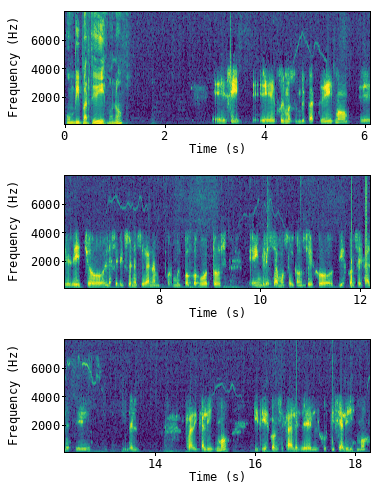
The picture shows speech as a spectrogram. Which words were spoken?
un bipartidismo, ¿no? Eh, sí, eh, fuimos un bipartidismo, eh, de hecho las elecciones se ganan por muy pocos votos, e ingresamos al Consejo 10 concejales del radicalismo y 10 concejales del justicialismo,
